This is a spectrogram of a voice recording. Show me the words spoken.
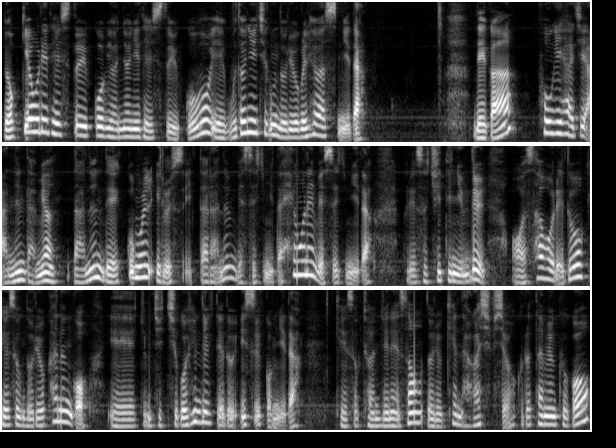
몇 개월이 될 수도 있고 몇 년이 될 수도 있고 예, 무던히 지금 노력을 해왔습니다. 내가 포기하지 않는다면 나는 내 꿈을 이룰 수 있다라는 메시지입니다. 행운의 메시지입니다. 그래서 GT님들 어, 4월에도 계속 노력하는 거, 예, 좀 지치고 힘들 때도 있을 겁니다. 계속 전진해서 노력해 나가십시오. 그렇다면 그거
